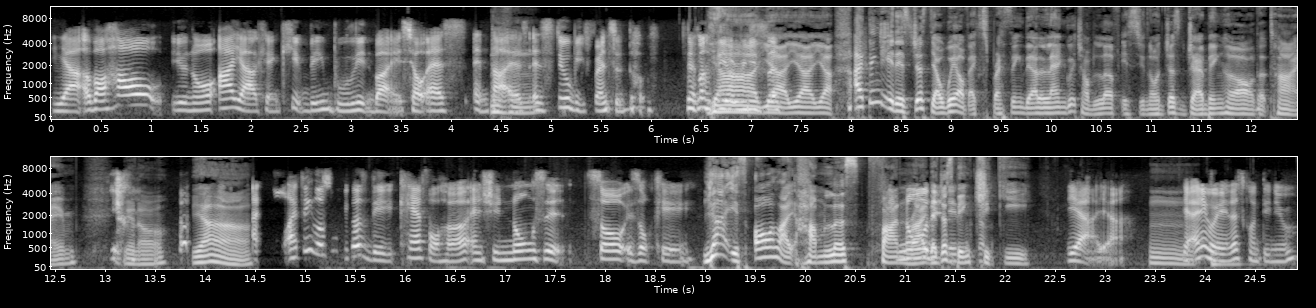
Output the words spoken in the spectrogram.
Yeah, about how, you know, Aya can keep being bullied by Xiao S and Da S and still be friends with them. There must be a Mm-hmm. Yeah, reason. yeah, yeah, yeah. I think it is just their way of expressing their language of love is, you know, just jabbing her all the time. You know? Yeah. I, I think also because they care for her and she knows it, so it's okay. Yeah, it's all like harmless fun, No, right? They're just being cheeky. Yeah, yeah. Mm. Yeah, anyway, let's continue.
